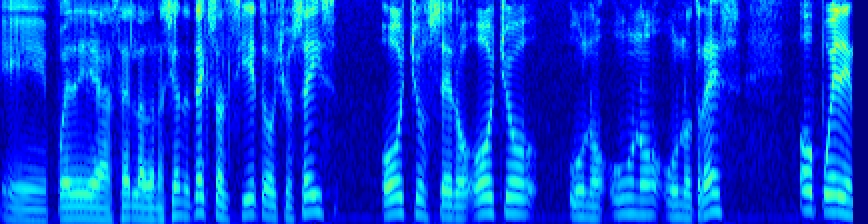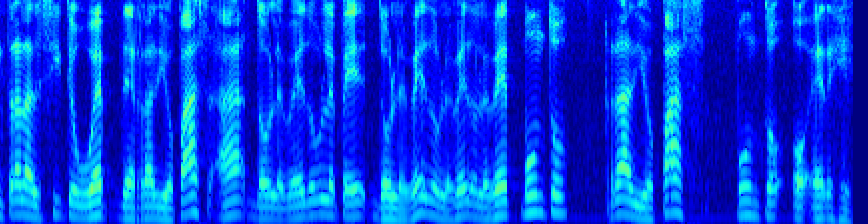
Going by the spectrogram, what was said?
Eh, puede hacer la donación de texto al 786-808-1113. O puede entrar al sitio web de Radio Paz a www.radiopaz.org.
